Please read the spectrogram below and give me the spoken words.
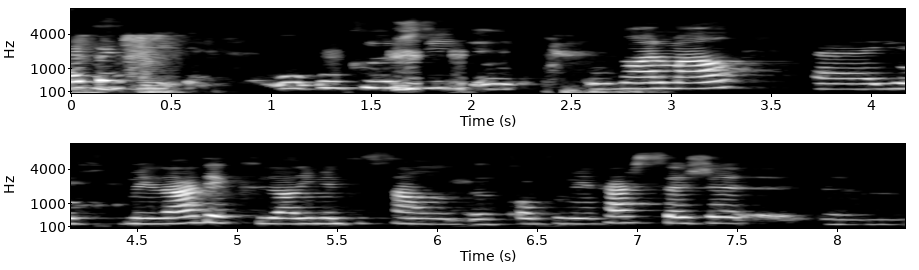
a partir, o, o que nos diz, o, o normal uh, e o recomendado é que a alimentação uh, complementar seja uh,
